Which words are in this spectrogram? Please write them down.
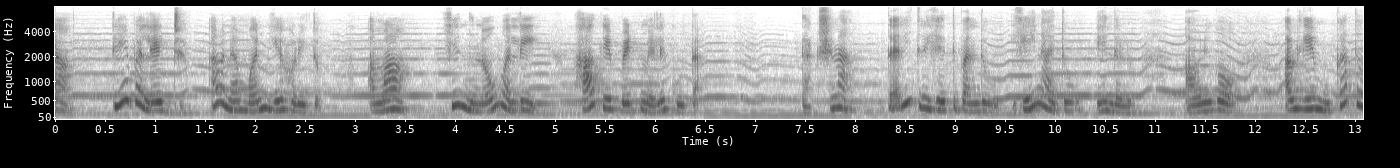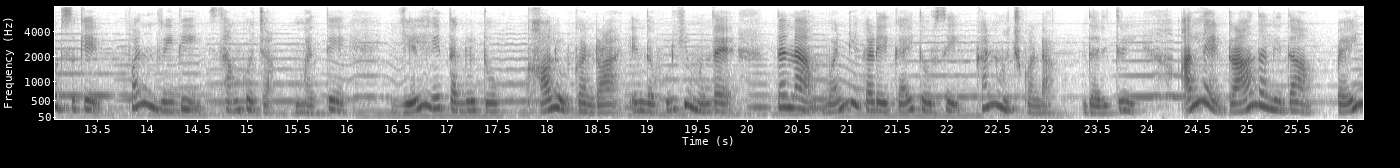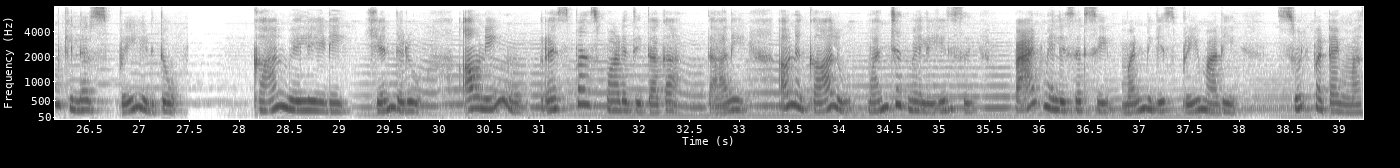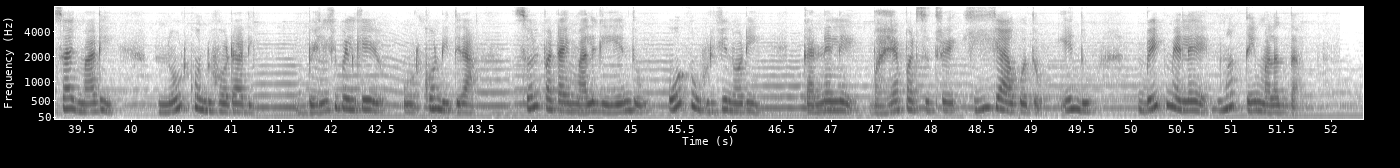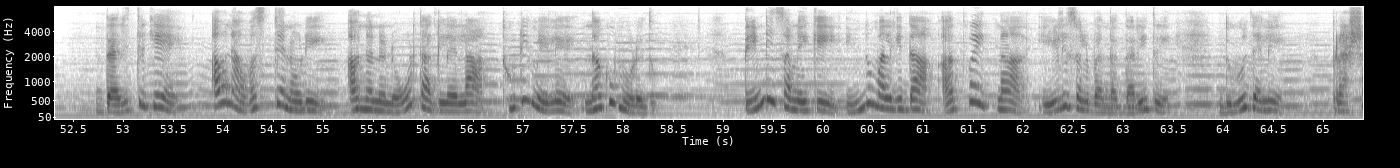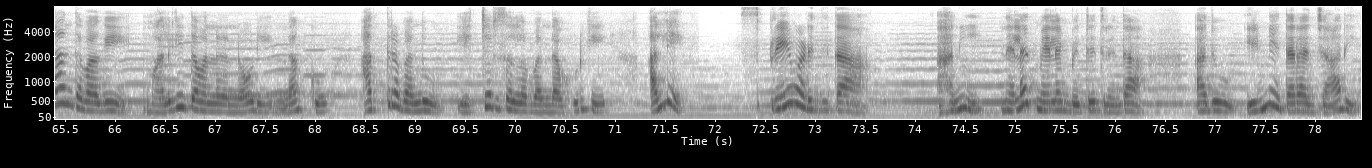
ಟೇಬಲ್ ಎಡ್ಜ್ ಅವನ ಮಣ್ಣಿಗೆ ಹೊಡಿತು ಅಮ್ಮ ಎಂದು ನೋವಲ್ಲಿ? ಹಾಗೆ ಬೆಡ್ ಮೇಲೆ ಕೂತ. ತಕ್ಷಣ ದರಿದ್ರಿ ಎದ್ದು ಬಂದು ಏನಾಯ್ತು ಎಂದಳು. ಅವನಿಗೋ, ಅವಳಿಗೆ ಮುಖ ತೋರ್ಸೋಕೆ ಒಂದ್ ರೀತಿ ಸಂಕೋಚ, ಮತ್ತೆ ಎಲ್ಲಿಗೆ ತಗ್ಲಿತು? ಕಾಲು ಹುಡ್ಕೊಂಡ್ರ ಎಂದ ಹುಡುಗಿ ಮುಂದೆ ತನ್ನ ಮಂಡಿ ಕಡೆ ಕೈ ತೋರಿಸಿ ಕಣ್ಣು ಮುಚ್ಕೊಂಡ ದರಿದ್ರಿ, ಅಲ್ಲೇ ಡ್ರಾದಲ್ಲಿದ್ದ ಪೈನ್ ಕಿಲ್ಲರ್ ಸ್ಪ್ರೇ ಹಿಡಿದು ಕಾಲ್ ಮೇಲೆ ಇಡಿ ಎಂದರು. ಅವನೇನು ರೆಸ್ಪಾನ್ಸ್ ಮಾಡದಿದ್ದಾಗ ತಾನೇ ಅವನ ಕಾಲು ಮಂಚದ ಮೇಲೆ ಇರಿಸಿ ಪ್ಯಾಂಟ್ ಮೇಲೆ ಸರಿಸಿ ಮಣ್ಣಿಗೆ ಸ್ಪ್ರೇ ಮಾಡಿ ಸ್ವಲ್ಪ ಟೈಮ್ ಮಸಾಜ್ ಮಾಡಿ ನೋಡಿಕೊಂಡು ಓಡಾಡಿ. ಬೆಳಿಗ್ಗೆ ಬೆಳಿಗ್ಗೆ ಉಡ್ಕೊಂಡಿದ್ದೀರಾ? ಸ್ವಲ್ಪ ಟೈಮ್ ಮಲಗಿ ಎಂದು ಹೋಗು ಹುಡುಗಿ ನೋಡಿ, ಕಣ್ಣಲ್ಲೇ ಭಯ ಪಡಿಸಿದ್ರೆ ಹೀಗೆ ಆಗೋದು ಎಂದು ಬೆಡ್ ಮೇಲೆ ಮತ್ತೆ ಮಲಗ್ದ. ದರಿದ್ರಿಗೆ ಅವನ ಅವಸ್ಥೆ ನೋಡಿ, ಅವನನ್ನು ನೋಡ್ದಾಗ್ಲೆಲ್ಲ ತುಟಿ ಮೇಲೆ ನಗು ಮೂಡೋದು. ತಿಂಡಿ ಸಮಯಕ್ಕೆ ಇನ್ನು ಮಲಗಿದ್ದ ಅದ್ವೈತ್ನ ಏಳಿಸಲು ಬಂದ ದರಿದ್ರಿ ದೂರದಲ್ಲಿ ಪ್ರಶಾಂತವಾಗಿ ಮಲಗಿದ್ದವನನ್ನು ನೋಡಿ ನಕ್ಕು ಹತ್ರ ಬಂದು ಎಚ್ಚರಿಸಲು ಬಂದ ಹುಡುಗಿ ಅಲ್ಲೇ ಸ್ಪ್ರೇ ಹೊಡೆದಿದ್ದ ಹನಿ ನೆಲದ ಮೇಲೆ ಬಿದ್ದಿದ್ರಿಂದ ಅದು ಎಣ್ಣೆ ಥರ ಜಾರಿ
